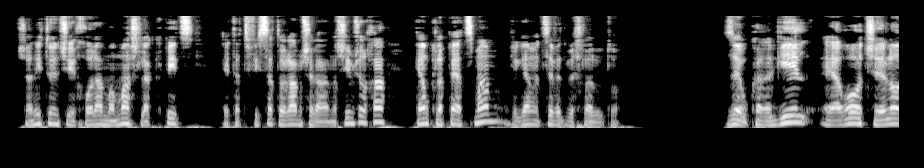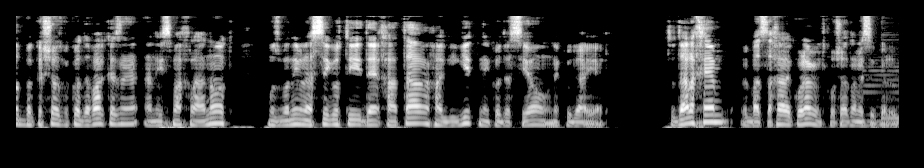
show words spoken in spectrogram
שאני טוען שיכולה ממש להקפיץ את התפיסת עולם של האנשים שלך, גם כלפי עצמם וגם הצוות בכללותו. זהו, כרגיל, הערות, שאלות, בקשות וכל דבר כזה, אני אשמח לענות. מוזמנים להשיג אותי דרך האתר הגיגית.co.il. תודה לכם, ובהצלחה לכולם עם תחושת המסוגלות.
